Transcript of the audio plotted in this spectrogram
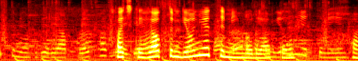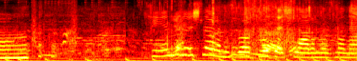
17 ming qilib beryapmiz. pochkaga optimga o'n yetti ming bo'lyapti 17 ming. ha Keyin mana ishlarimiz bor, toza ishlarimiz mana.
